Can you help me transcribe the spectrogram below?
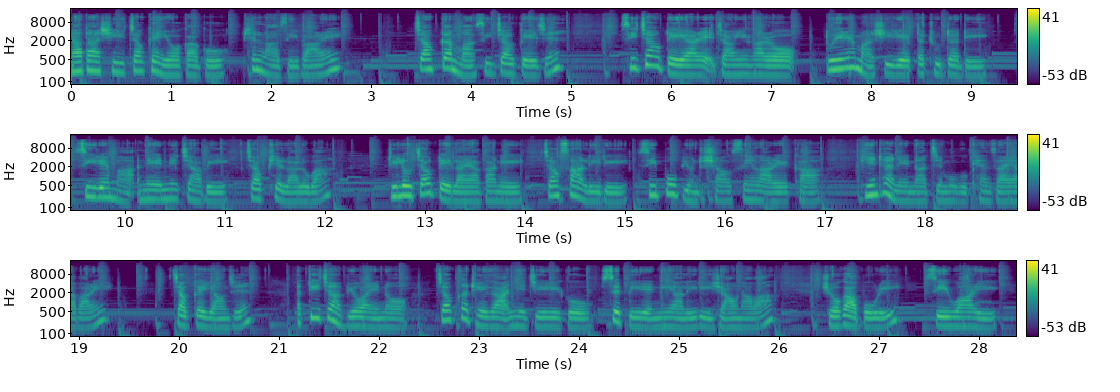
နာတာရှည်ကြောက်ကက်ယောဂကို ဖြစ်လာစေပါတယ်။ကြောက်ကက်မှာစီးကြောက်တဲ့ခြင်းစီးကြောက်တဲ့ရတဲ့အကြောင်းရင်းကတော့သွေးထဲမှာရှိတဲ့တထုတက်တွေစီးထဲမှာအနေအနစ်ကြပြီးကြောက်ဖြစ်လာလို့ပါဒီလိုကြောက်တယ်လာရကနေကြောက်ဆလေးတွေစီးပို့ပြွန်တစ်ချောင်းဆင်းလာတဲ့အခါပြင်းထန်တဲ့နာကျင်မှုကိုခံစားရပါတယ်။ကြောက်ကက်ရောင်ခြင်းအတိအကျပြောရရင်တော့ကြောက်ကက်ထဲကအညစ်အကြေးတွေကိုစစ်ပေးတဲ့နေရာလေးတွေရောင်းတာပါ။ယောဂပိုးတွေ၊ဈေးဝါးတွေ၊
